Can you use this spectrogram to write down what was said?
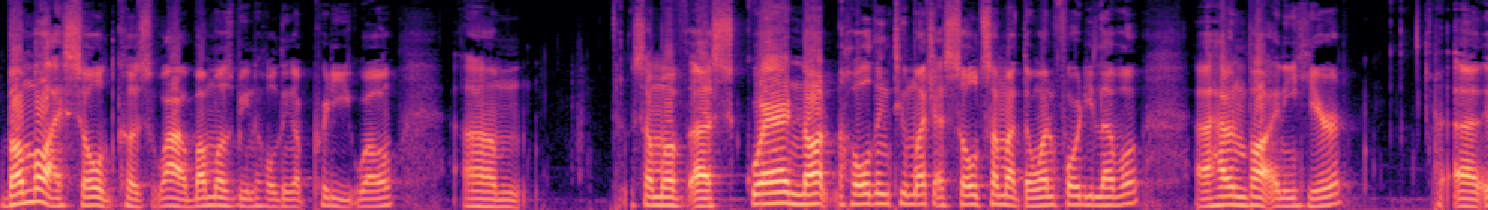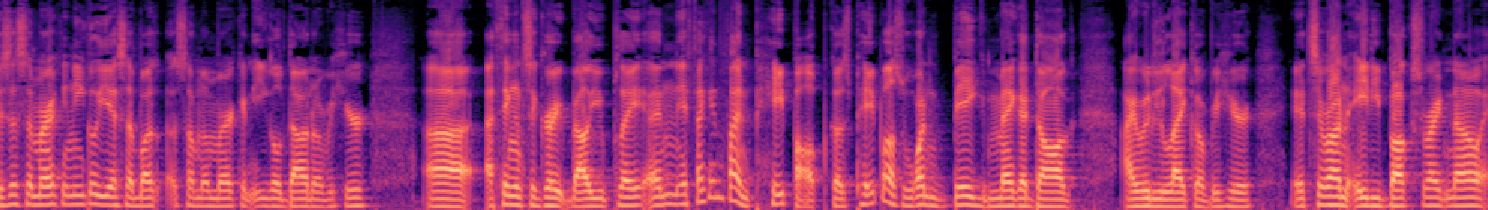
Bumble I sold because wow, Bumble's been holding up pretty well. Um, some of uh, Square not holding too much. I sold some at the 140 level. I uh, haven't bought any here. Uh, is this American Eagle? Yes, I bought some American Eagle down over here. Uh, I think it's a great value play. And if I can find PayPal, because PayPal is one big mega dog I really like over here. It's around 80 bucks right now,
